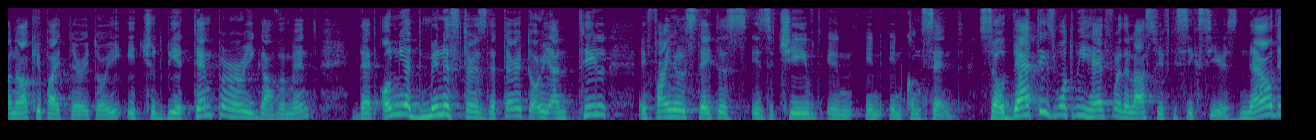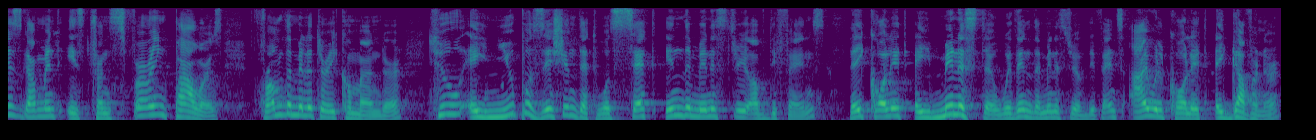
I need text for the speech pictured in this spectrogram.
an occupied territory. It should be a temporary government that only administers the territory until a final status is achieved in, in, in consent. So that is what we had for the last 56 years. Now this government is transferring powers from the military commander to a new position that was set in the Ministry of Defense. They call it a minister within the Ministry of Defense. I will call it a governor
